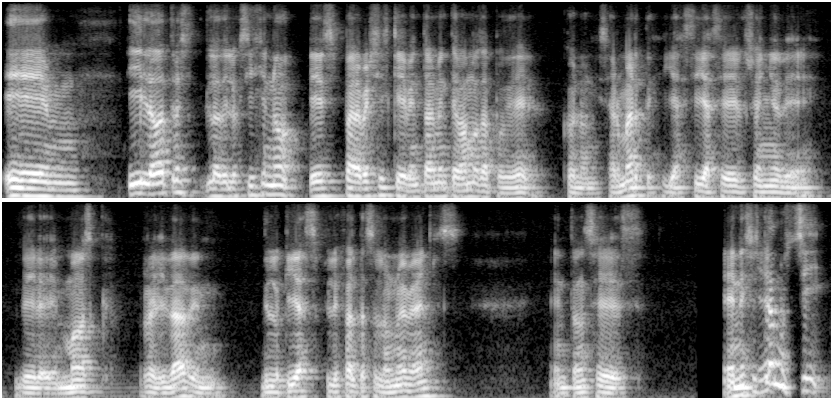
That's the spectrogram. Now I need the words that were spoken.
Em, y lo otro, lo del oxígeno, es para ver si es que eventualmente vamos a poder colonizar Marte y así hacer el sueño de, de Musk realidad, en, de lo que ya le falta solo nueve años. Entonces, estamos, sí.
